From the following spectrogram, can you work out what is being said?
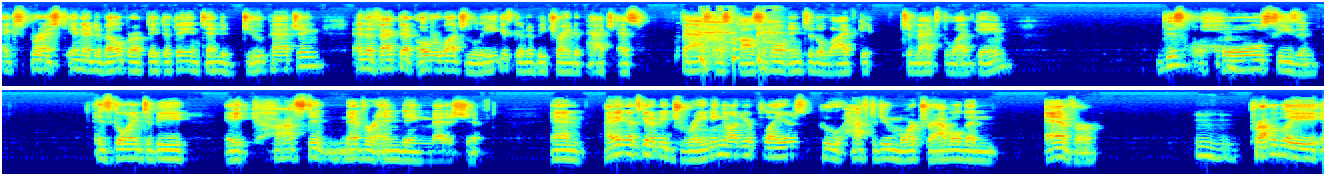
expressed in their developer update that they intend to do patching, and the fact that Overwatch League is going to be trying to patch as fast as possible into the live game to match the live game, this whole season is going to be a constant, never ending meta shift. And I think that's going to be draining on your players who have to do more travel than ever Mm-hmm. probably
